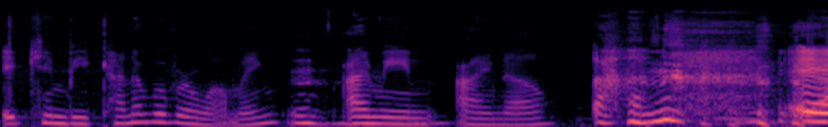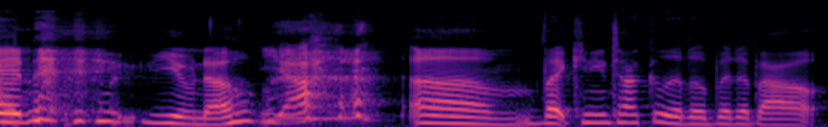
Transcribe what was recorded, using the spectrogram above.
it can be kind of overwhelming. I mean, I know. and you know. Yeah. Um, but can you talk a little bit about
